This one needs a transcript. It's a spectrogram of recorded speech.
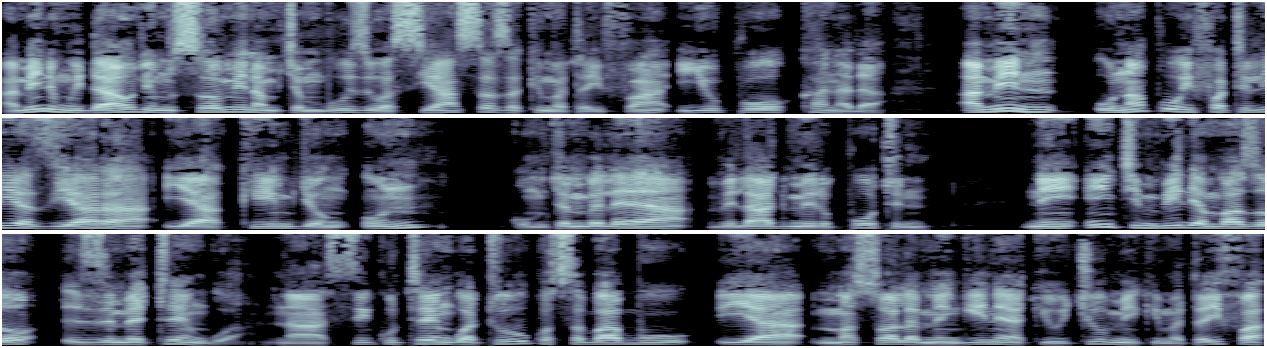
Amin Mwidau ni msomi na mchambuzi wa siasa za kimataifa, yupo Canada. Amin, unapoifuatilia ziara ya Kim Jong Un kumtembelea Vladimir Putin, ni nchi mbili ambazo zimetengwa na si kutengwa tu kwa sababu ya masuala mengine ya kiuchumi kimataifa,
